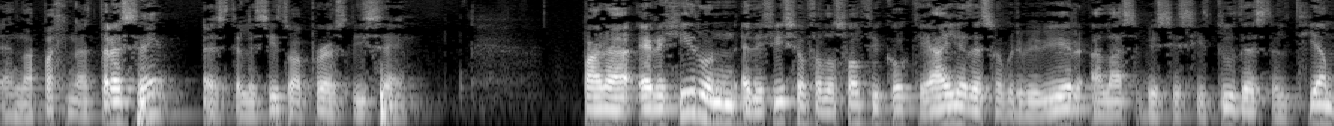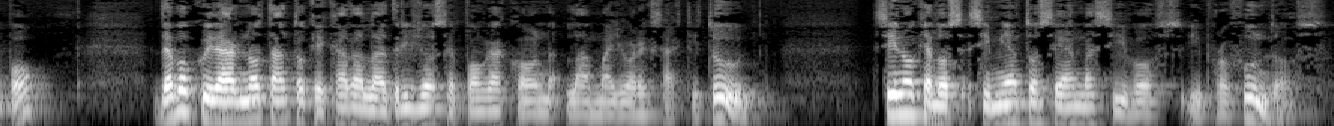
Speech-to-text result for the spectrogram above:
en la página 13, este, le cito a Peirce, dice, para erigir un edificio filosófico que haya de sobrevivir a las vicisitudes del tiempo, debo cuidar no tanto que cada ladrillo se ponga con la mayor exactitud, sino que los cimientos sean masivos y profundos.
